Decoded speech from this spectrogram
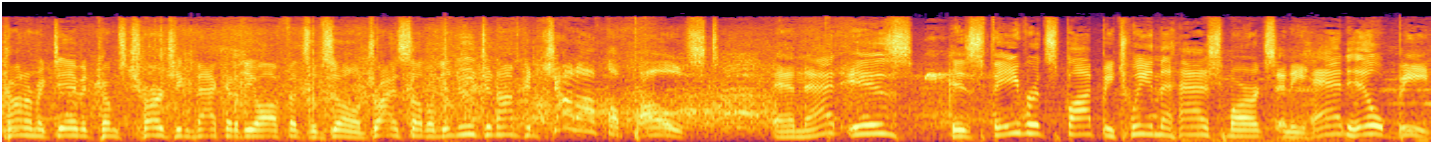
Connor McDavid comes charging back into the offensive zone. Draisaitl to Nugent Hopkins. Shot off the post. And that is his favorite spot between the hash marks, and he had Hill beat.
